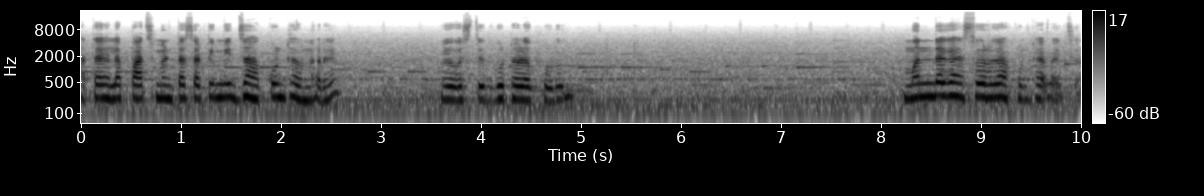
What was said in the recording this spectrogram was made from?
आता ह्याला पाच मिनिटासाठी मी झाकून ठेवणार आहे. व्यवस्थित गुठळं फोडून. मंद गॅसवर झाकून ठेवायचं.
